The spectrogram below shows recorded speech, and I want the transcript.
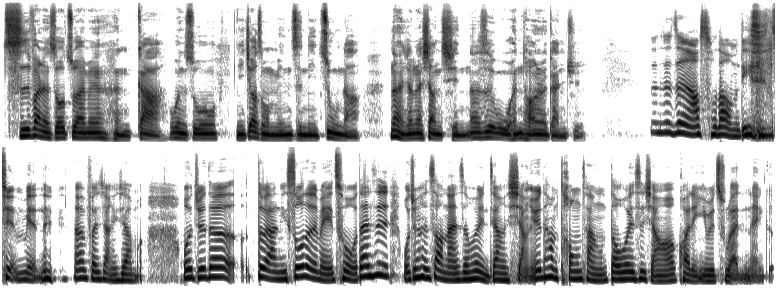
吃饭的时候坐在那边很尬，问说你叫什么名字，你住哪，那很像在相亲，那是我很讨厌的感觉。那这真的要说到我们第一次见面呢，那分享一下嘛？我觉得对啊，你说的没错，但是我觉得很少男生会你这样想，因为他们通常都会是想要快点约出来的那个。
